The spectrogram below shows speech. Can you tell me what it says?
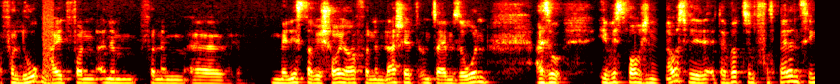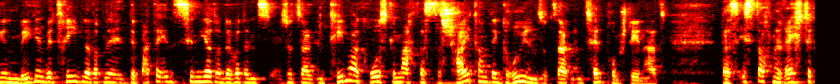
Verlogenheit von einem, von einem äh, Minister wie Scheuer, von dem Laschet und seinem Sohn. Also, ihr wisst, worauf ich hinaus will. Da wird so ein Balancing in Medien betrieben, da wird eine Debatte inszeniert und da wird ein, sozusagen ein Thema groß gemacht, das das Scheitern der Grünen sozusagen im Zentrum stehen hat. Das ist doch eine rechte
